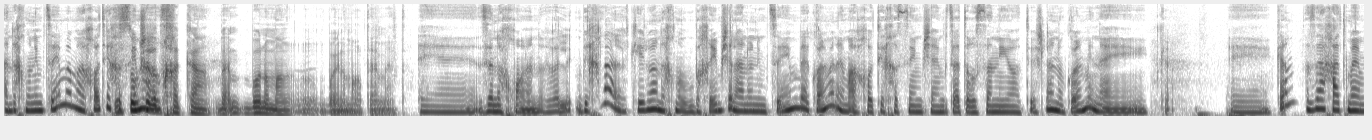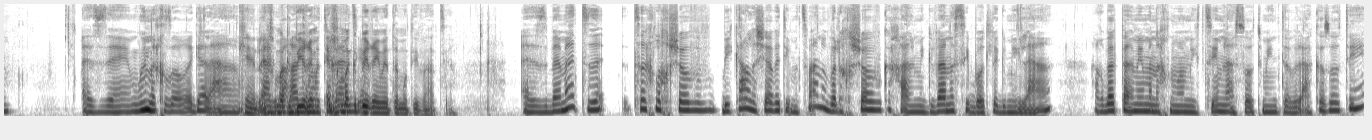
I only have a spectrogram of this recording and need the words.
אנחנו נמצאים במערכות יחסים... זה סוג של הדחקה, בוא נאמר, בואי נאמר את האמת. אה, זה נכון, אבל בכלל, כאילו אנחנו בחיים שלנו נמצאים בכל מיני מערכות יחסים שהן קצת הרסניות. יש לנו כל מיני... כן. אה, כן, זה אחת מהן. אז בואי נחזור רגע להגברת כן, המוטיבציה. איך מגבירים את המוטיבציה? אז באמת זה צריך לחשוב, בעיקר לשבת עם עצמנו ולחשוב ככה על מגוון הסיבות לגמילה. הרבה פעמים אנחנו ממליצים לעשות מין טבלה כזאתי.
